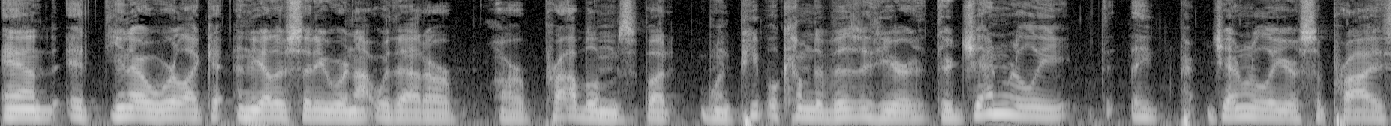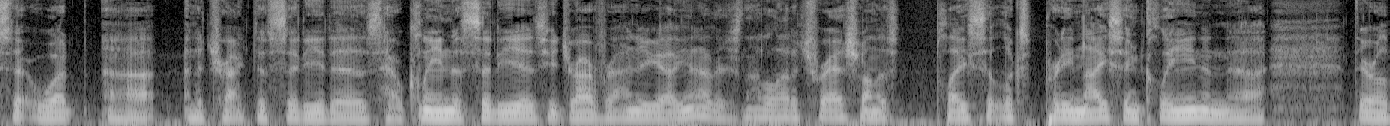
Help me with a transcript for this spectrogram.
And it, you know, we're like any other city. We're not without our our problems, but when people come to visit here, they're generally they generally are surprised at what uh, an attractive city it is, how clean the city is. You drive around, you go, you know, there's not a lot of trash on this place. It looks pretty nice and clean, and uh, there are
